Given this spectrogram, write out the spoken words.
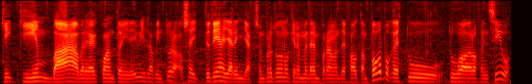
¿Quién va a bregar con Anthony Davis la pintura? O sea, tú tienes a Jaren Jackson, pero tú no quieres meter en problemas de foul tampoco porque es tu, tu jugador ofensivo.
